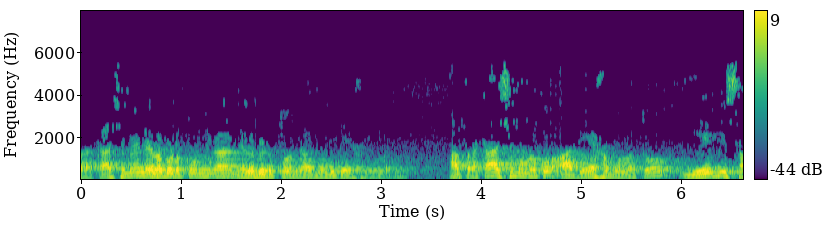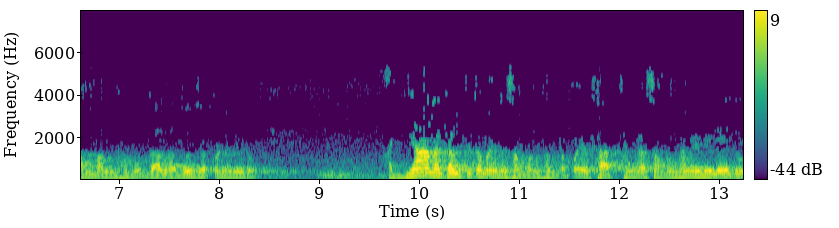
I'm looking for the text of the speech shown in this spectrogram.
ప్రకాశమే నిలబడుతుందిగా నిలబెడుతోంది ఆ మూడు దేహములను. ఆ ప్రకాశమునకు ఆ దేహములతో ఏమి సంబంధము గలదో చెప్పండి మీరు. అజ్ఞాన కల్పితమైన సంబంధం తప్ప యథార్థంగా సంబంధం ఏమీ లేదు.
